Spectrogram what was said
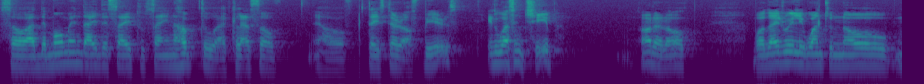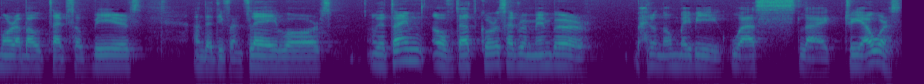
So at the moment I decided to sign up to a class of, of taster of beers, it wasn't cheap, not at all. But I really want to know more about types of beers and the different flavors. The time of that course, I remember, I don't know, maybe it was like three hours.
